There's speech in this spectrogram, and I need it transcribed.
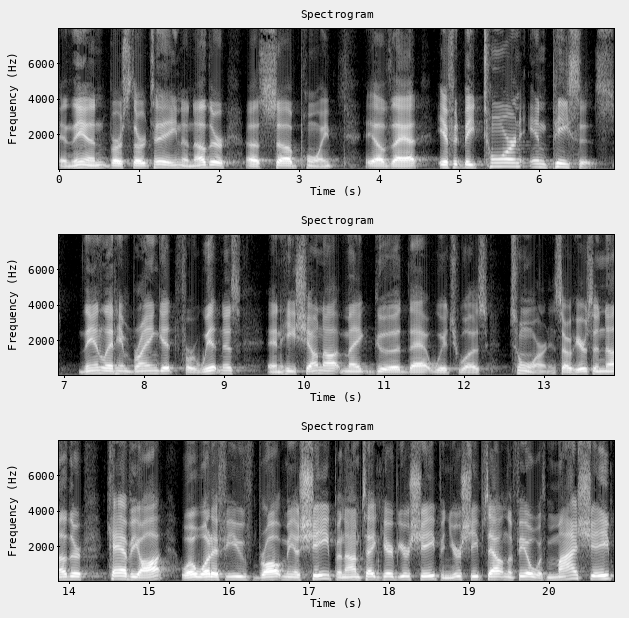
And then, verse 13, another uh, sub point of that if it be torn in pieces, then let him bring it for witness, and he shall not make good that which was torn. And so here's another caveat. Well, what if you've brought me a sheep and I'm taking care of your sheep and your sheep's out in the field with my sheep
